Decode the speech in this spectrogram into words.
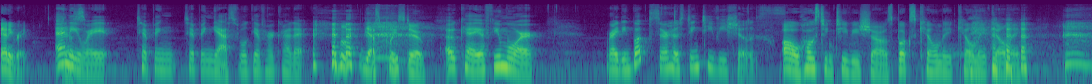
Any rate, Anyway, yes. tipping, tipping, yes, we'll give her credit. yes, please do. Okay, a few more. Writing books or hosting TV shows? Oh, hosting TV shows. Books kill me, kill me, kill me.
